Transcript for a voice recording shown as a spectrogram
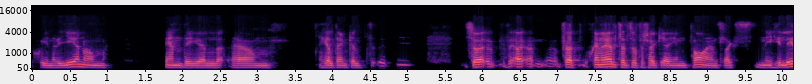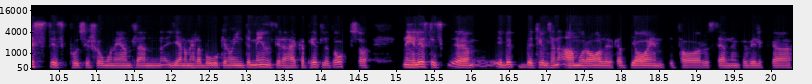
skiner igenom en del. Um, helt enkelt så eh, eh, för att generellt sett så försöker jag inta en slags nihilistisk position egentligen genom hela boken och inte minst i det här kapitlet också nihilistisk eh, i betydelsen amoralisk, att jag inte tar ställning för vilka,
